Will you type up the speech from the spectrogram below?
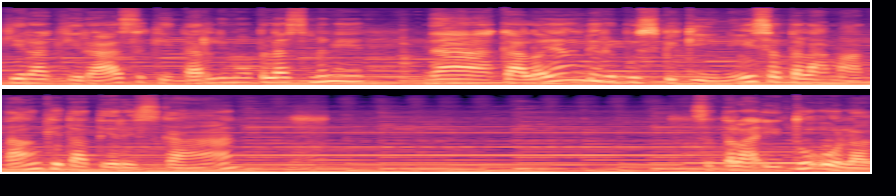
Kira-kira sekitar 15 menit. Nah, kalau yang direbus begini setelah matang kita tiriskan. Setelah itu ulek.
